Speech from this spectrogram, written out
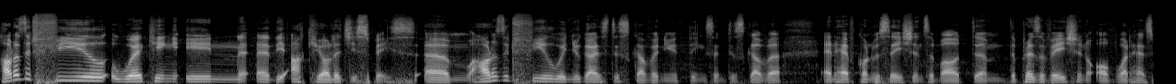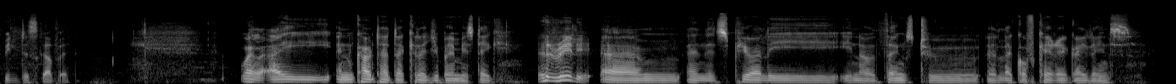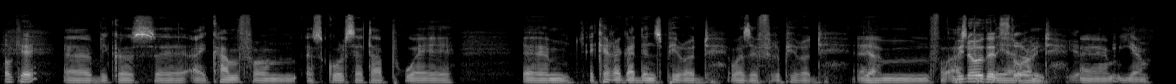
How does it feel working in uh, the archaeology space? Um, how does it feel when you guys discover new things and discover and have conversations about um, the preservation of what has been discovered? Well, I encountered archaeology by mistake. really? Um, and it's purely, you know, thanks to a lack of career guidance. Okay. Uh, because uh, I come from a school setup where um, a kindergarten's period was a free period um, yeah. for us. we know to that play story. around. Yeah. Um, yeah.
